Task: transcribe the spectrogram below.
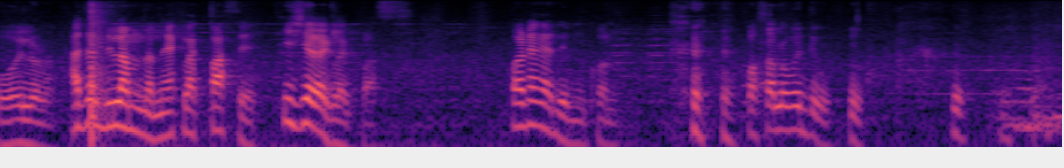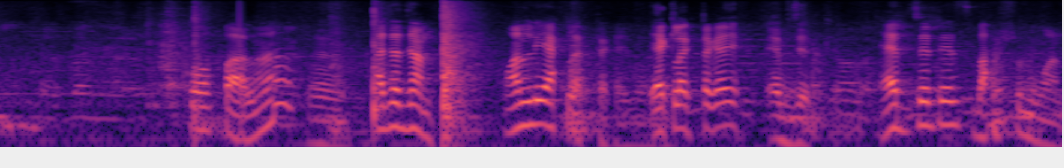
হইল না। আচ্ছা দিলাম দেন এক লাখ পাঁচে। কিসের এক লাখ পাঁচ? কয় টাকা দিন কোন পঁচানব্বই দিব কপাল হ্যাঁ? হ্যাঁ। আচ্ছা যান অনলি এক লাখ টাকায় এক লাখ টাকায় FZ FZS version one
